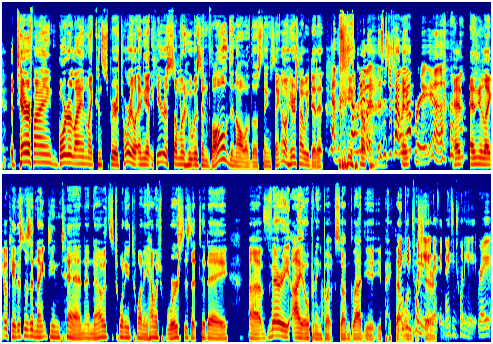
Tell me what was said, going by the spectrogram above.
a terrifying, borderline like conspiratorial, and yet here is someone who was involved in all of those things, saying, "Oh, here's how we did it," yeah this is You how we do it this is just how we operate yeah and and you're like, "Okay, this was in 1910, and now it's 2020. How much worse is it today?" Uh, very eye-opening book. So I'm glad you you picked that one 1928. I think 1928, right?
